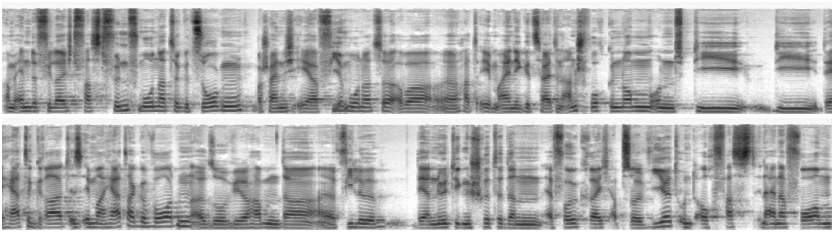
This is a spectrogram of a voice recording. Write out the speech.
am Ende vielleicht fast fünf Monate gezogen, wahrscheinlich eher vier Monate, aber äh, hat eben einige Zeit in Anspruch genommen und die, die, der Härtegrad ist immer härter geworden. Also wir haben da äh, viele der nötigen Schritte dann erfolgreich absolviert und auch fast in einer Form,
